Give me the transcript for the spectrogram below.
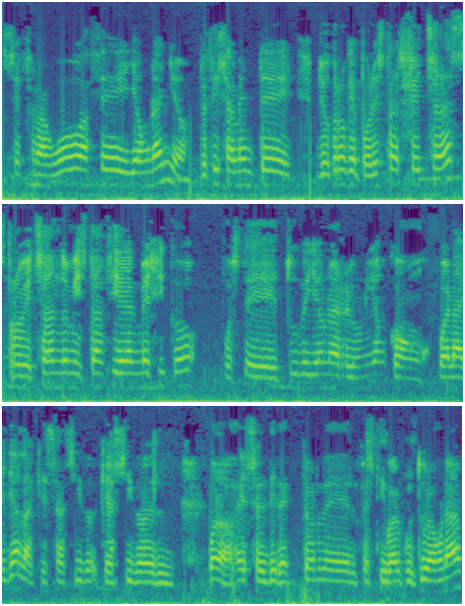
Se fraguó hace ya un año, precisamente yo creo que por estas fechas, aprovechando mi estancia en México, pues tuve ya una reunión con Juan Ayala, que, ha sido, que ha sido el, bueno, es el director del Festival Cultura UNAM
